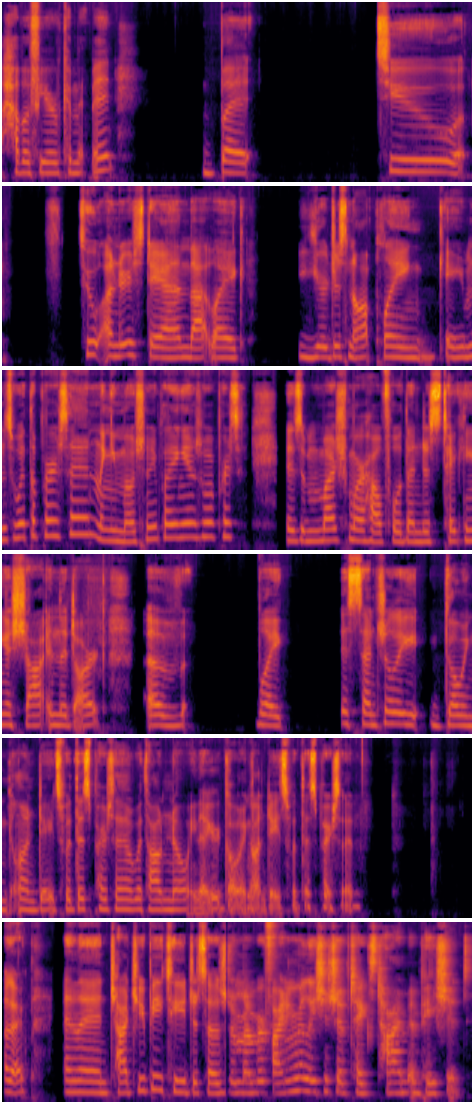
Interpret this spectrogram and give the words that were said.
have a fear of commitment but to to understand that like you're just not playing games with a person, like emotionally playing games with a person, is much more helpful than just taking a shot in the dark of like essentially going on dates with this person without knowing that you're going on dates with this person. Okay. And then ChatGPT just says, remember, finding a relationship takes time and patience.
